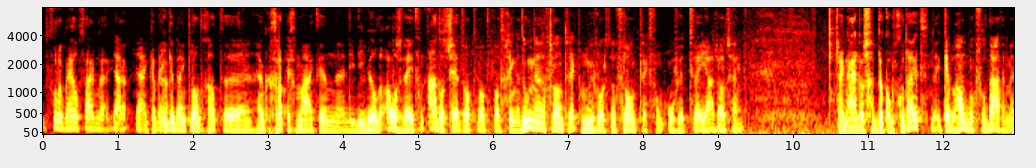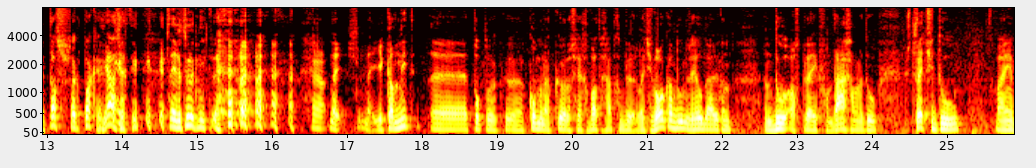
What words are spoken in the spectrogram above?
voel ik me heel fijn bij. Ja, ja. ik heb één keer bij een klant gehad, uh, heb ik een grapje gemaakt en uh, die, die wilde alles weten van A tot Z wat, wat, wat we gingen doen in uh, verandertrek. Dan moet je voorstellen, een verandertrek van ongeveer twee jaar zou het zijn zei ik, nou, dat, dat, komt goed uit. Ik heb een handboek soldaat in mijn tas, zal ik het pakken? Ja, zegt hij. Nee, natuurlijk niet. ja. nee, nee, je kan niet uh, tot de uh, nauwkeurig zeggen wat er gaat gebeuren. Wat je wel kan doen, is heel duidelijk een, een doel afspreken van daar gaan we naartoe. Een stretchy doel. waarin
